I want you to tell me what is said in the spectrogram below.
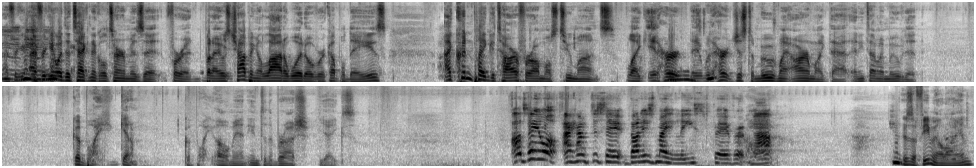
I forget I mm-hmm. forget what the technical term is it for it, but I was chopping a lot of wood over a couple days. I couldn't play guitar for almost two months. Like it hurt. It would hurt just to move my arm like that. Anytime I moved it. Good boy. Get him. Good boy. Oh man, into the brush. Yikes. I'll tell you what, I have to say, that is my least favourite map. There's a female lion.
